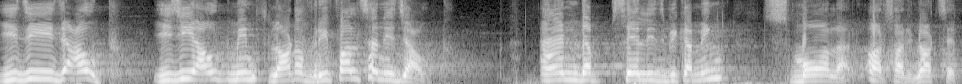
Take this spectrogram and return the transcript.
EG is out. EG out means lot of repulsion is out. And the cell is becoming smaller. Or sorry not cell.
